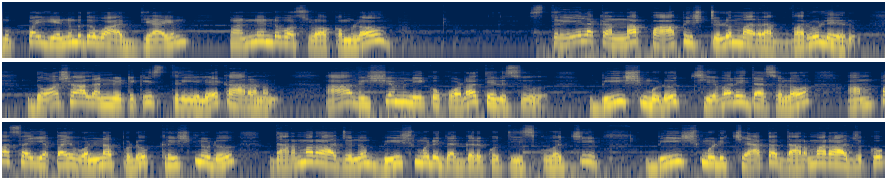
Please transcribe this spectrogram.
ముప్పై ఎనిమిదవ అధ్యాయం పన్నెండవ శ్లోకంలో స్త్రీల కన్నా పాపిష్టులు మరెవ్వరూ లేరు. దోషాలన్నిటికీ స్త్రీలే కారణం. ఆ విషయం నీకు కూడా తెలుసు. భీష్ముడు చివరి దశలో అంపశయ్యపై ఉన్నప్పుడు కృష్ణుడు ధర్మరాజును భీష్ముడి దగ్గరకు తీసుకువచ్చి భీష్ముడి చేత ధర్మరాజుకు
